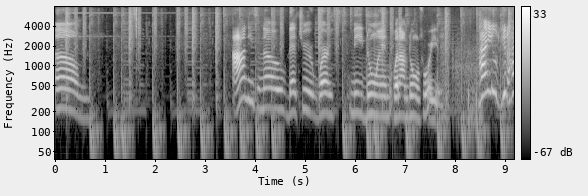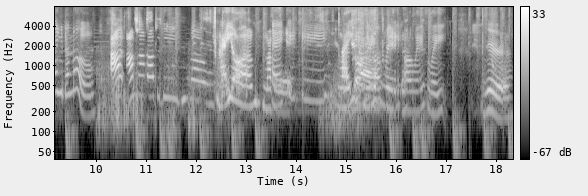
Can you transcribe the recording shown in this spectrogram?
um, I need to know that you're worth me doing what I'm doing for you. How you you how you don't know? I, I'm not about to be, you know, How y'all? My Hey bad. Kiki. How you Always late. Always late. girl.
